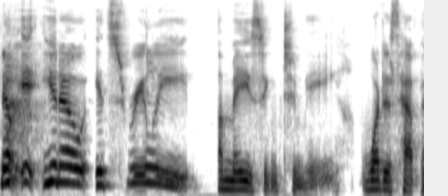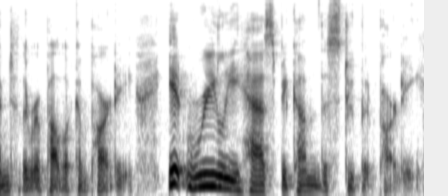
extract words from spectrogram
Now, it, you know, it's really amazing to me what has happened to the Republican Party. It really has become the stupid party.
